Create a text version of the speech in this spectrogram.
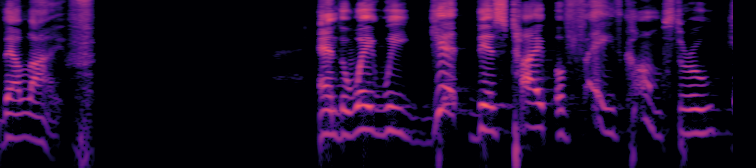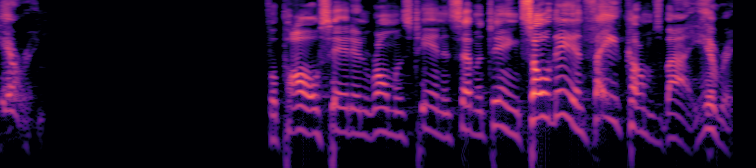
their life. And the way we get this type of faith comes through hearing. For Paul said in Romans 10 and 17, so then faith comes by hearing,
